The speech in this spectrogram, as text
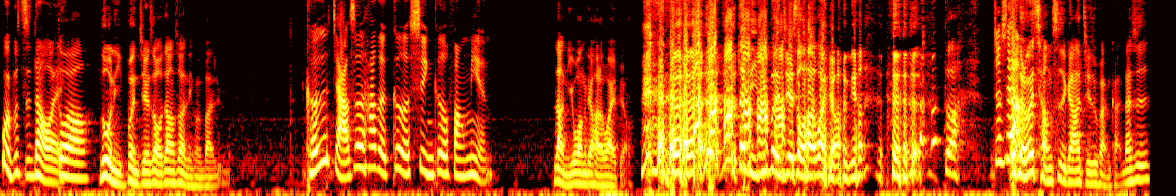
我也不知道哎、对啊，如果你不能接受，这样算灵魂伴侣吗？可是假设他的个性各方面，让你忘掉他的外表，但你一定不能接受他的外表，你要 对啊，就是我可能像会尝试跟他接触看看，但是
